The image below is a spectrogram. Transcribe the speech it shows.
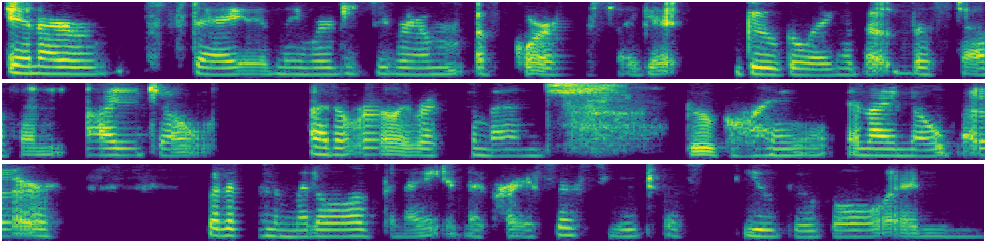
in our stay in the emergency room, of course, I get googling about this stuff and i don't i don't really recommend googling and i know better but in the middle of the night in a crisis you just you google and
